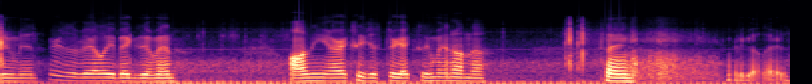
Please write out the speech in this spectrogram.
zoom in. Here's a really big zoom in on the, or actually just 3x zoom in on the thing. Where'd it go? There's,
